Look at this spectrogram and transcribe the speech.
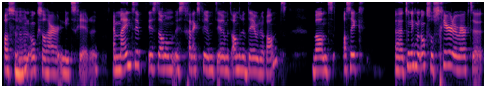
als ze mm. hun okselhaar niet scheren. En mijn tip is dan om eens te gaan experimenteren met andere deodorant. Want als ik uh, toen ik mijn oksels scheerde, werkte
